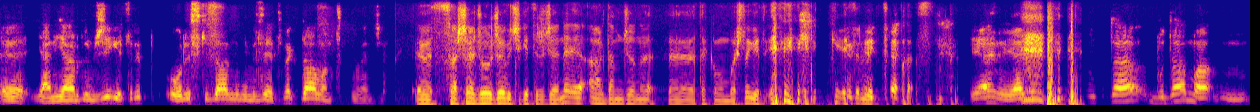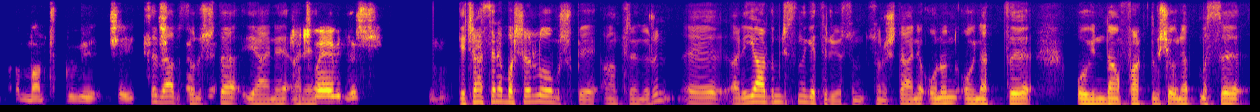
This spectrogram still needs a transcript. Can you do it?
e, yani yardımcıyı getirip o riski daha minimize etmek daha mantıklı bence. Evet Sasha Djordjevic'i getireceğine e, Erdem Can'ı e, takımın başına get getirmek aslında. yani yani bu da bu da ma- mantıklı bir şey. Tabii abi sonuçta yani hani tutmayabilir. Hani, geçen sene başarılı olmuş bir antrenörün e, hani yardımcısını getiriyorsun. Sonuçta hani onun oynattığı oyundan farklı bir şey oynatması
